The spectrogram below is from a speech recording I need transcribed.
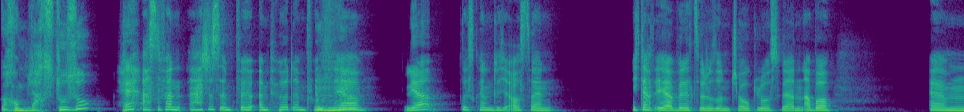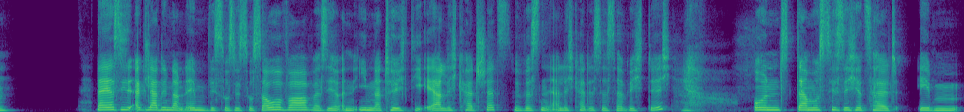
Warum lachst du so? Hä? Ach so, fand- er hat es emp- empört empfunden, Mhm. ja. Ja. Das kann natürlich auch sein. Ich dachte, er will jetzt wieder so einen Joke loswerden, aber ähm, naja, sie erklärt ihm dann eben, wieso sie so sauer war, weil sie an ihm natürlich die Ehrlichkeit schätzt. Wir wissen, Ehrlichkeit ist ja sehr wichtig. Ja. Und da muss sie sich jetzt halt eben,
